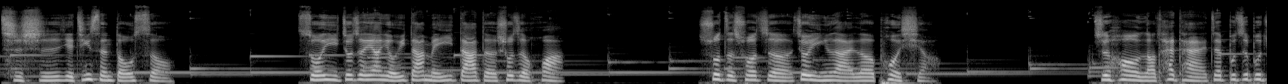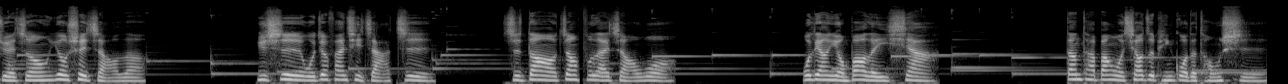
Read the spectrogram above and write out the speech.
此时也精神抖擞，所以就这样有一搭没一搭的说着话。说着说着，就迎来了破晓。之后，老太太在不知不觉中又睡着了。于是，我就翻起杂志。直到丈夫来找我，我俩拥抱了一下。当他帮我削着苹果的同时，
